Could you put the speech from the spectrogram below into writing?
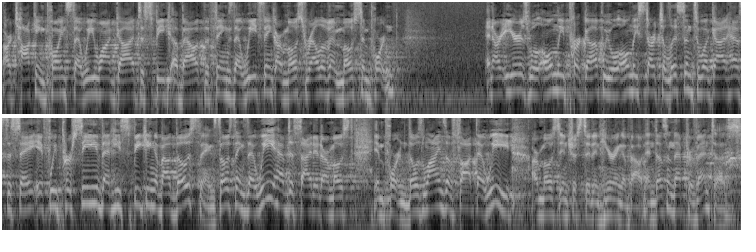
Our talking points that we want God to speak about, the things that we think are most relevant, most important. And our ears will only perk up. We will only start to listen to what God has to say if we perceive that He's speaking about those things, those things that we have decided are most important, those lines of thought that we are most interested in hearing about. And doesn't that prevent us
